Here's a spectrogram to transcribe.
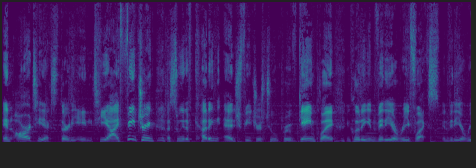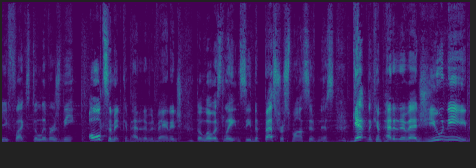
an RTX 3080 Ti featuring a suite of cutting edge features to improve gameplay, including NVIDIA Reflex. NVIDIA Reflex delivers the ultimate competitive advantage, the lowest latency, the best responsiveness. Get the competitive edge you need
